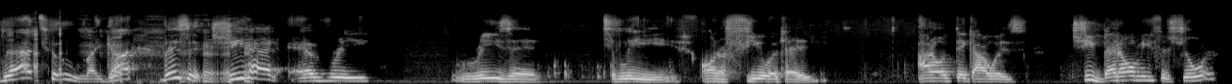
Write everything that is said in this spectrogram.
that too. Like God, listen. She had every reason to leave on a few occasions. I don't think I was. She bet on me for sure,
